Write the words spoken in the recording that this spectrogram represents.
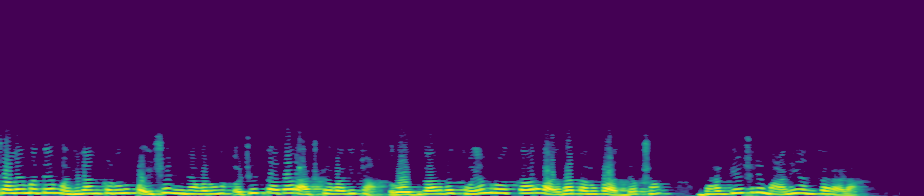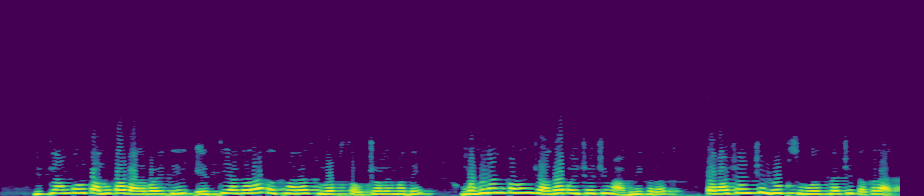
शौचालयमध्ये महिलांकडून पैसे घेण्यावरून अजितदादा राष्ट्रवादीच्या रोजगार व स्वयंरोजगार वाळवा तालुका अध्यक्ष भाग्यश्री माने यांचा राडा. इस्लामपूर तालुका वाळवा येथील एस टी आगारात असणाऱ्या सुलभ शौचालयमध्ये महिलांकडून जादा पैशाची मागणी करत प्रवाशांची लूट सुरू असल्याची तक्रार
